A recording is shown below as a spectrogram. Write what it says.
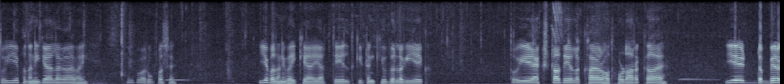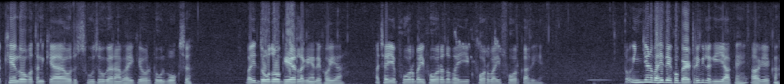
तो ये पता नहीं क्या लगा है भाई। एक बार ऊपर से। ये पता नहीं भाई क्या है यार, तेल की टंकी उधर लगी है एक। तो ये एक्स्ट्रा तेल रखा है और हथौड़ा रखा है। ये डब्बे रखे हैं दो, पता नहीं क्या है, और सूज वगैरह भाई के, और टूल बॉक्स भाई दो दो गेयर लगे हैं, देखो यार। अच्छा ये फोर बाई फोर है तो भाई एक फोर बाई फोर का भी है। तो इंजन भाई देखो, बैटरी भी लगी है आगे आगे का।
